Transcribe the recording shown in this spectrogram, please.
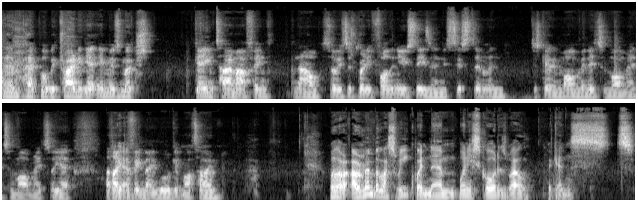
um, Pep will be trying to get him as much game time, I think, now. So he's just ready for the new season in his system and just getting more minutes and more minutes and more minutes. So yeah, I'd like Yeah. to think that he will get more time. Well, I remember last week when um, when he scored as well against.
